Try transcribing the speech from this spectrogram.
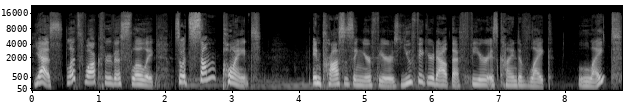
Yes, let's walk through this slowly. So, at some point, in processing your fears, you figured out that fear is kind of like light.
